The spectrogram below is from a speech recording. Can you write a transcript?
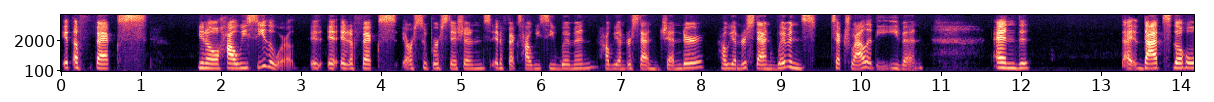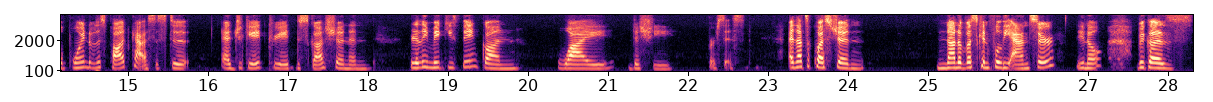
it affects you know how we see the world. It, it, it affects our superstitions. It affects how we see women how we understand gender how we understand women's sexuality even and that's the whole point of this podcast is to educate create discussion and really make you think on why does she persist and that's a question none of us can fully answer you know because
